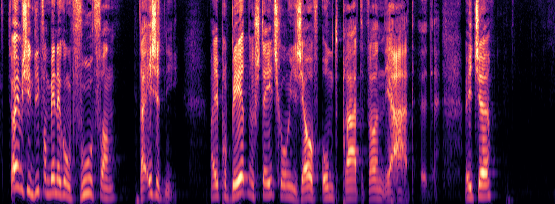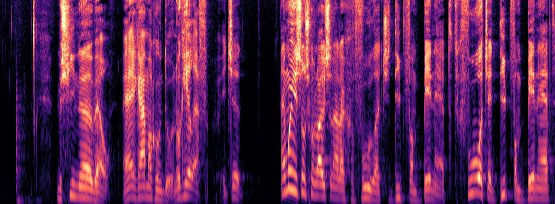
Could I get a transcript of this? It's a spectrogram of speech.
Terwijl je misschien diep van binnen gewoon voelt van, daar is het niet. Maar je probeert nog steeds gewoon jezelf om te praten van, ja, weet je, Misschien uh, wel. Hè? Ga maar gewoon door. Nog heel even, weet je. En moet je soms gewoon luisteren naar dat gevoel dat je diep van binnen hebt. Het gevoel wat je diep van binnen hebt,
